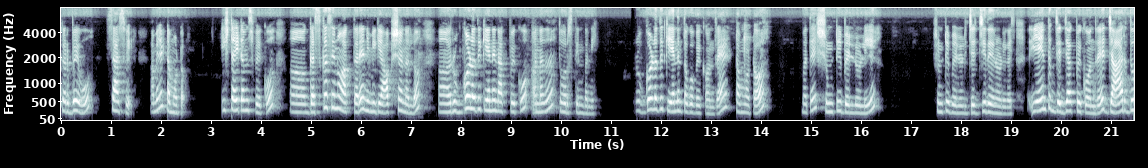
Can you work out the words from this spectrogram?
ಕರಿಬೇವು, ಸಾಸಿವೆ, ಆಮೇಲೆ ಟೊಮೊಟೊ. ಇಷ್ಟು ಐಟಮ್ಸ್ ಬೇಕು. ಗಸಗಸೆನೂ ಹಾಕ್ತಾರೆ ನಿಮಗೆ ಆಪ್ಷನಲ್ಲು. ರುಬ್ಕೊಳ್ಳೋದಕ್ಕೆ ಏನೇನು ಹಾಕಬೇಕು ಅನ್ನೋದು ತೋರಿಸ್ತೀನಿ ಬನ್ನಿ. ರುಬ್ಕೊಳ್ಳೋದಕ್ಕೆ ಏನೇನು ತೊಗೋಬೇಕು ಅಂದರೆ ಟೊಮೊಟೊ ಮತ್ತು ಶುಂಠಿ ಬೆಳ್ಳುಳ್ಳಿ ಶುಂಠಿ ಬೆಳ್ಳುಳ್ಳಿ ಜಜ್ಜಿದೆ ನೋಡಿ ಗೈಸ್ ಏಂತಕ್ಕೆ ಜಜ್ಜಿ ಹಾಕಬೇಕು ಅಂದರೆ ಜಾರ್ದು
